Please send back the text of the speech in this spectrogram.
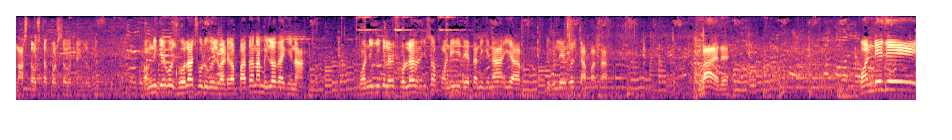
नाश्ता वास्ता कर सकते हैं लोग। हमने के एगो झोला छूट गई बाटे अब पता ना मिलो था कि ना। पंडित जी के लिए छोड़ले रही सब पंडित जी देता नहीं कि ना, या भूले गए क्या पता। बाय दे। पंडित जी,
